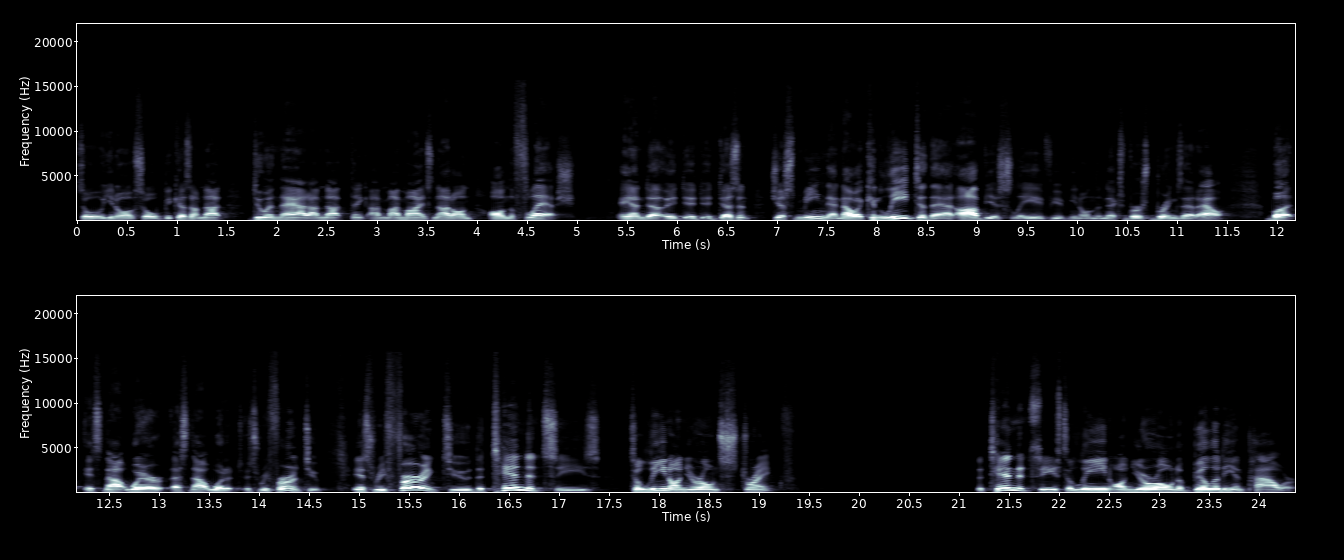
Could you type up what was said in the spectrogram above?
So, you know, so because I'm not doing that, I'm not think, I'm, my mind's not on, on the flesh. And uh, it, it, it, doesn't just mean that. Now, it can lead to that, obviously, if you, you know, the next verse brings that out. But it's not where, that's not what it's referring to. It's referring to the tendencies to lean on your own strength, the tendencies to lean on your own ability and power.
